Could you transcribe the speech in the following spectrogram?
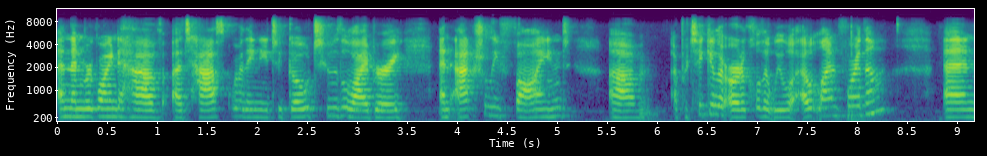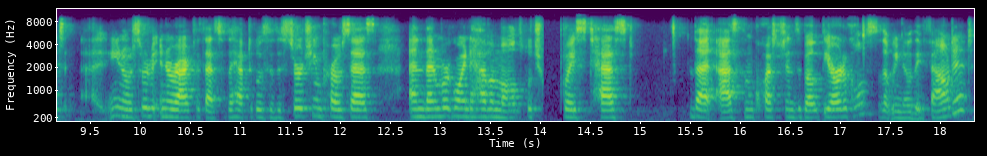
and then we're going to have a task where they need to go to the library and actually find um, a particular article that we will outline for them and you know sort of interact with that so they have to go through the searching process and then we're going to have a multiple choice test that ask them questions about the article so that we know they found it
